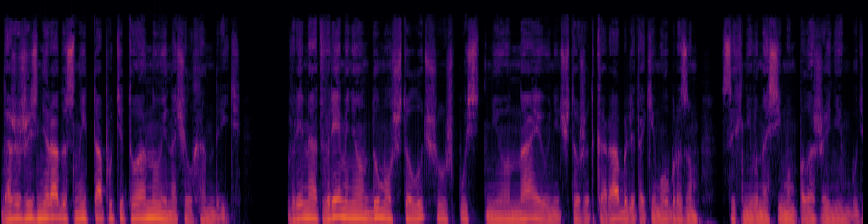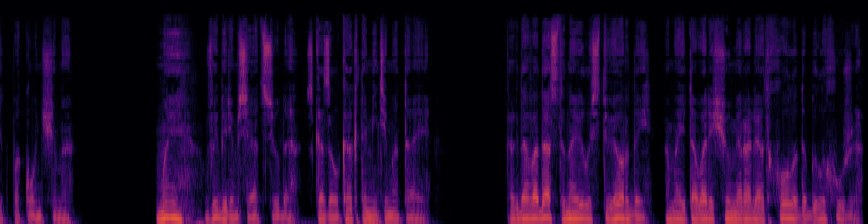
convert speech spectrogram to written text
Даже жизнерадостный Тапу Титуануи начал хандрить. Время от времени он думал, что лучше уж пусть Неонай уничтожит корабль, и таким образом с их невыносимым положением будет покончено. «Мы выберемся отсюда», — сказал как-то Мити Матаи. Когда вода становилась твердой, а мои товарищи умирали от холода, было хуже.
